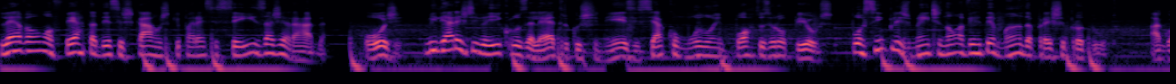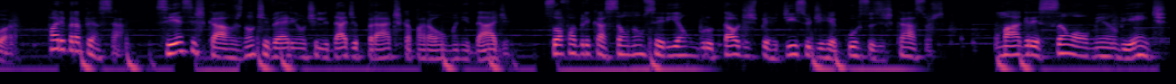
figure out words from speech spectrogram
leva a uma oferta desses carros que parece ser exagerada. Hoje, milhares de veículos elétricos chineses se acumulam em portos europeus por simplesmente não haver demanda para este produto. Agora, pare para pensar: se esses carros não tiverem utilidade prática para a humanidade, sua fabricação não seria um brutal desperdício de recursos escassos? Uma agressão ao meio ambiente?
